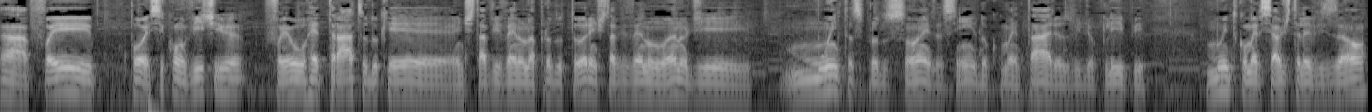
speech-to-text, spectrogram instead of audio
Ah, foi. Pô, esse convite foi o retrato do que a gente está vivendo na produtora. A gente está vivendo um ano de muitas produções, assim, documentários, videoclipe, muito comercial de televisão.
